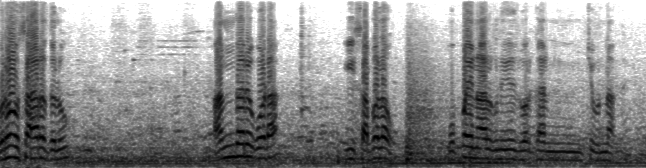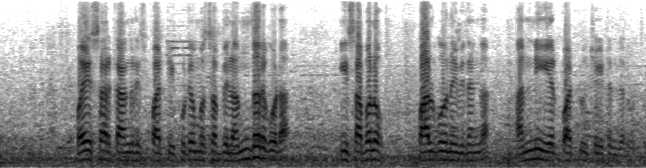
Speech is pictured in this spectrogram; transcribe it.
గృహ సారథులు అందరూ కూడా ఈ సభలో ముప్పై నాలుగు నియోజకవర్గాల నుంచి ఉన్న వైఎస్ఆర్ కాంగ్రెస్ పార్టీ కుటుంబ సభ్యులందరూ కూడా ఈ సభలో పాల్గొనే విధంగా అన్ని ఏర్పాట్లు చేయటం జరుగుతుంది.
